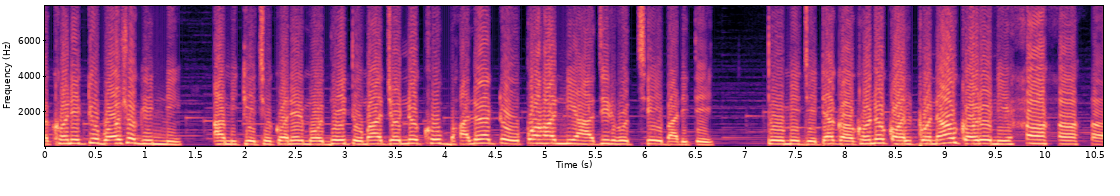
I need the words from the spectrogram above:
এখন একটু বসো গিন্নি। আমি কিছুক্ষণের মধ্যেই তোমার জন্য খুব ভালো একটা উপহার নিয়ে হাজির হচ্ছে এই বাড়িতে। তুমি যেটা কখনো কল্পনাও করনি, হা হা হা।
